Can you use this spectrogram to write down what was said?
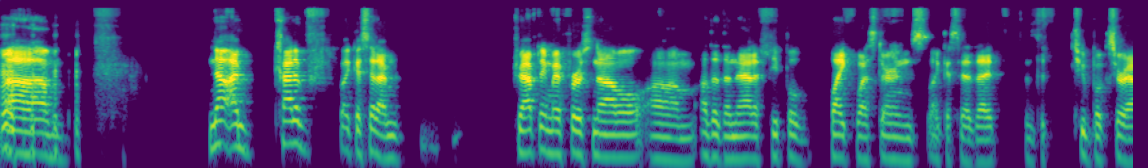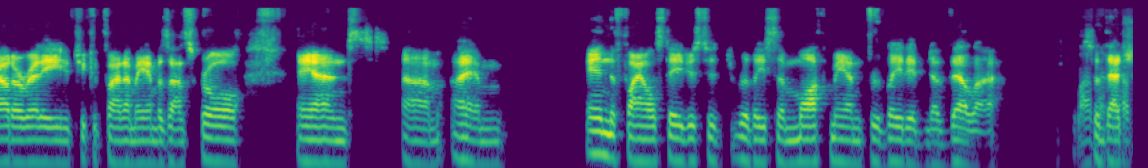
um, no, I'm kind of like I said, I'm drafting my first novel. Um, other than that, if people like westerns, like I said, that the two books are out already, which you can find on my Amazon scroll. And um, I am in the final stages to release a Mothman related novella. Love so it, that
